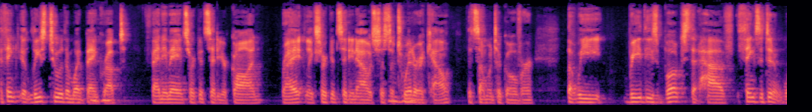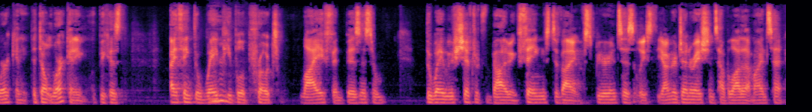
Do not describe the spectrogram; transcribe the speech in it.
I think at least two of them went bankrupt. Fannie Mae and Circuit City are gone, right? Like Circuit City now is just a mm-hmm. Twitter account that someone took over. But we read these books that have things that didn't work any that don't work anymore because I think the way mm-hmm. people approach life and business and the way we've shifted from valuing things to valuing experiences, at least the younger generations have a lot of that mindset.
